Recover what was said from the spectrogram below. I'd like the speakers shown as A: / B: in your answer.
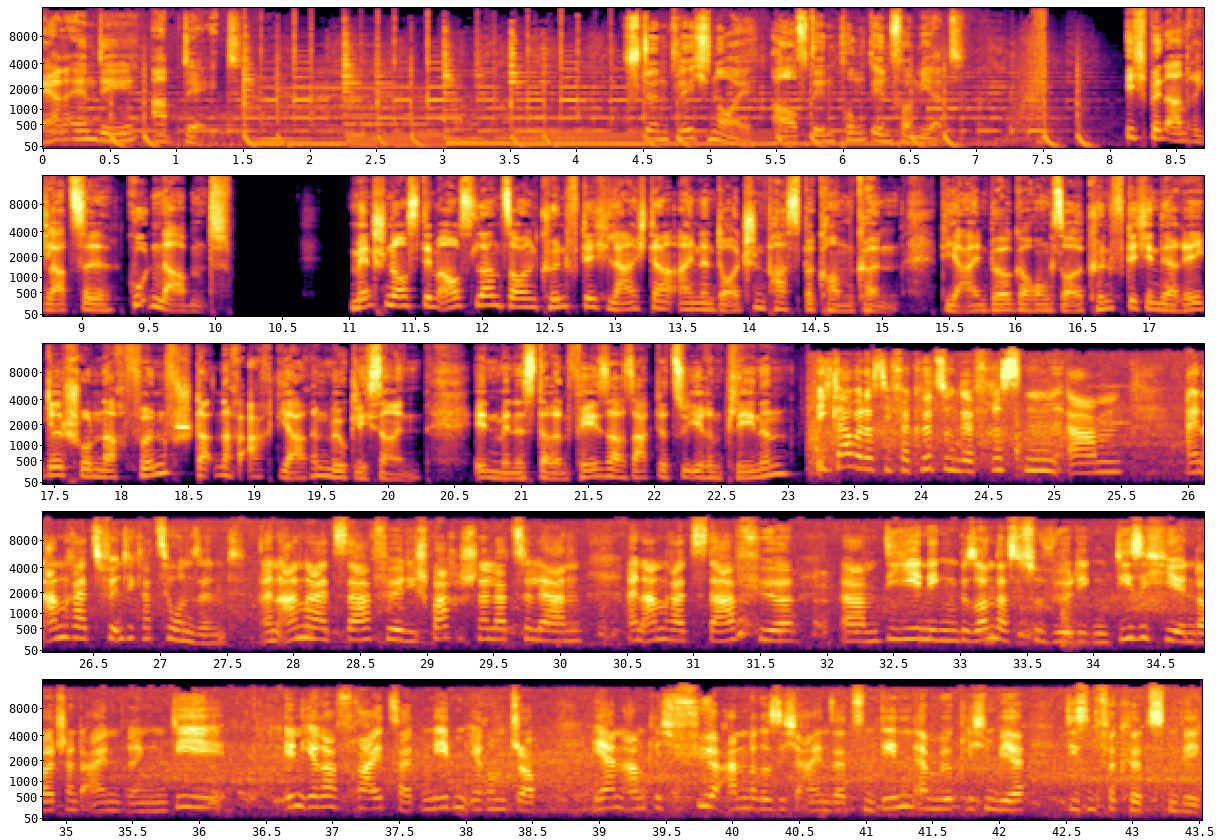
A: RND Update. Stündlich neu. Auf den Punkt informiert.
B: Ich bin André Glatzel. Guten Abend. Menschen aus dem Ausland sollen künftig leichter einen deutschen Pass bekommen können. Die Einbürgerung soll künftig in der Regel schon nach fünf statt nach acht Jahren möglich sein. Innenministerin Faeser sagte zu ihren Plänen,
C: Ich glaube, dass die Verkürzung der Fristen ähm, ein Anreiz für Integration sind. Ein Anreiz dafür, die Sprache schneller zu lernen. Ein Anreiz dafür, ähm, diejenigen besonders zu würdigen, die sich hier in Deutschland einbringen, die in ihrer Freizeit, neben ihrem Job, ehrenamtlich für andere sich einsetzen. Denen ermöglichen wir diesen verkürzten Weg.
